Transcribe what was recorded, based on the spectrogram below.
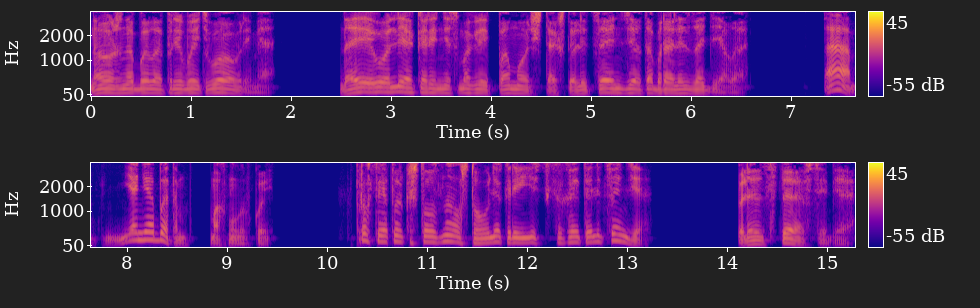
Нужно было прибыть вовремя. Да и его лекари не смогли помочь, так что лицензию отобрали за дело. «А, я не об этом», — махнул рукой. «Просто я только что узнал, что у лекарей есть какая-то лицензия». «Представь себе,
